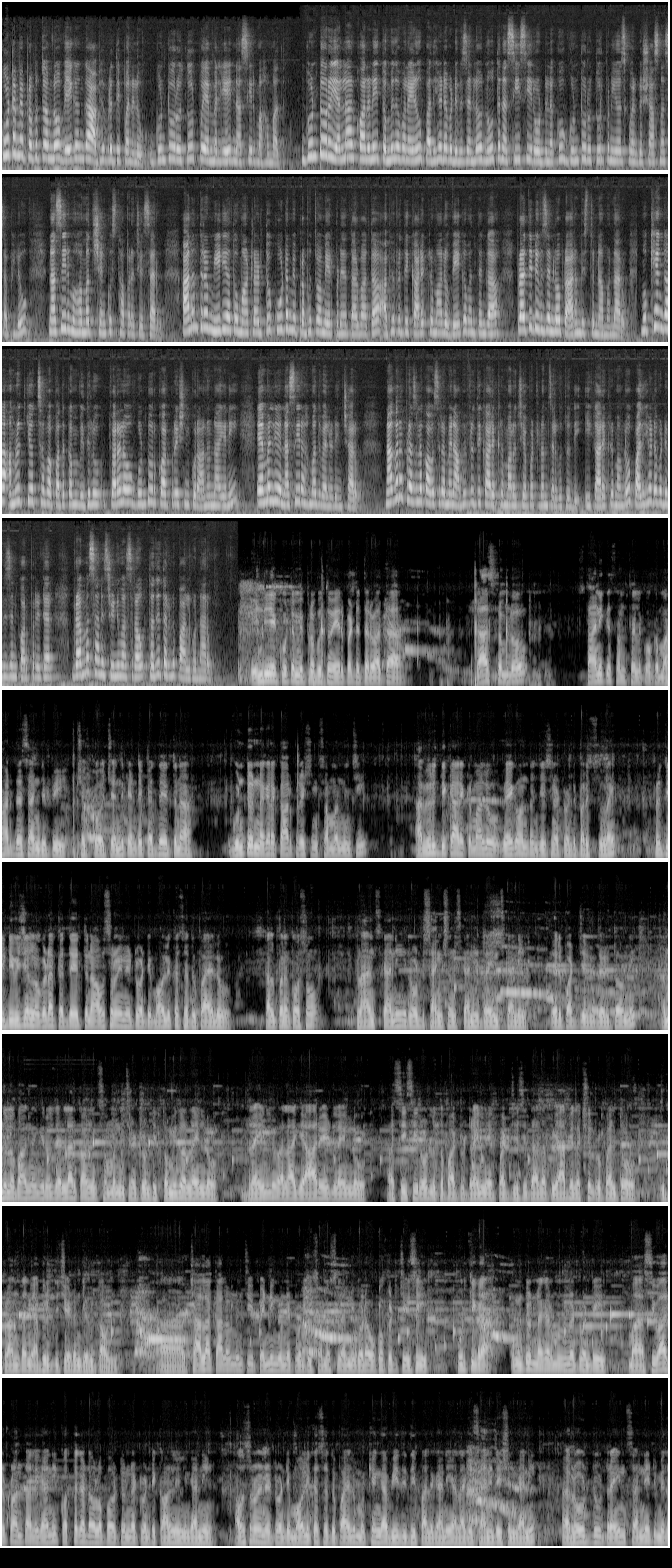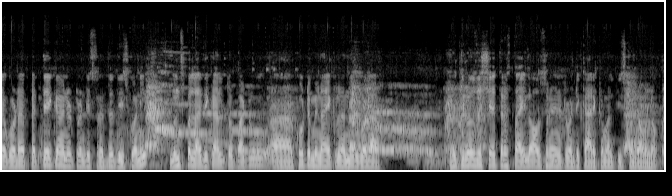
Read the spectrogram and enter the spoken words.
కూటమి ప్రభుత్వంలో వేగంగా అభివృద్ధి పనులు. గుంటూరు తూర్పు MLA Naseer Mohammed. Guntur LR colony తొమ్మిదవ లైను పదిహేడవ డివిజన్లో నూతన సీసీ రోడ్డులకు గుంటూరు తూర్పు నియోజకవర్గ శాసనసభ్యులు నసీర్ మొహమ్మద్ శంకుస్థాపన చేశారు. అనంతరం మీడియాతో మాట్లాడుతూ కూటమి ప్రభుత్వం ఏర్పడిన తర్వాత అభివృద్ధి కార్యక్రమాలు వేగవంతంగా ప్రతి డివిజన్లో ప్రారంభిస్తున్నామన్నారు. ముఖ్యంగా అమృత్యోత్సవ పథకం విధులు త్వరలో గుంటూరు కార్పొరేషన్కు రానున్నాయని ఎమ్మెల్యే నసీర్ అహ్మద్ వెల్లడించారు. నగర ప్రజలకు అవసరమైన అభివృద్ధి కార్యక్రమాలు చేపట్టడం జరుగుతుంది. ఈ కార్యక్రమంలో పదిహేడవ డివిజన్ కార్పొరేటర్ బ్రహ్మసాని శ్రీనివాసరావు తదితరులు పాల్గొన్నారు. ఎన్డీఏ కూటమి ప్రభుత్వం ఏర్పడ్డ తర్వాత రాష్ట్రంలో స్థానిక సంస్థలకు ఒక మహర్దశ అని చెప్పి చెప్పుకోవచ్చు. ఎందుకంటే పెద్ద ఎత్తున గుంటూరు నగర కార్పొరేషన్కి సంబంధించి అభివృద్ధి కార్యక్రమాలు వేగవంతం చేసినటువంటి పరిస్థితులు ఉన్నాయి. ప్రతి డివిజన్లో కూడా పెద్ద ఎత్తున అవసరమైనటువంటి మౌలిక సదుపాయాలు కల్పన కోసం ప్లాన్స్ కానీ రోడ్డు శాంక్షన్స్ కానీ డ్రైన్స్ కానీ ఏర్పాటు చేయడం జరుగుతోంది అందులో భాగంగా ఈరోజు ఎల్ఆర్ కాలనీకి సంబంధించినటువంటి తొమ్మిదో లైన్లో డ్రైన్లు అలాగే ఆరు ఏడు లైన్లు సీసీ రోడ్లతో పాటు డ్రైన్లు ఏర్పాటు చేసి దాదాపు యాభై లక్షల రూపాయలతో ఈ ప్రాంతాన్ని అభివృద్ధి చేయడం జరుగుతూ ఉంది. చాలా కాలం నుంచి పెండింగ్ ఉన్నటువంటి సమస్యలన్నీ కూడా ఒక్కొక్కటి చేసి పూర్తిగా గుంటూరు నగరంలో ఉన్నటువంటి మా శివారు ప్రాంతాలు కానీ కొత్తగా డెవలప్ అవుతున్నటువంటి కాలనీలు కానీ అవసరమైనటువంటి మౌలిక సదుపాయాలు ముఖ్యంగా వీధి దీపాలు కానీ అలాగే శానిటేషన్ కానీ రోడ్లు డ్రైన్స్ అన్నిటి మీద కూడా ప్రత్యేకమైనటువంటి శ్రద్ధ తీసుకొని మున్సిపల్ అధికారులతో పాటు కూటమి నాయకులందరూ కూడా ప్రతిరోజు క్షేత్రస్థాయిలో అవసరమైనటువంటి కార్యక్రమాలు తీసుకుంటా ఉన్నాం.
